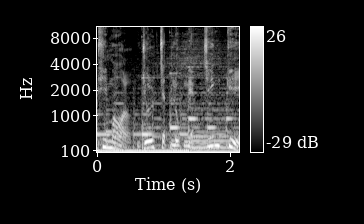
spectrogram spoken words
City Mall យល់ចិត្តលោកអ្នកជាងគេ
